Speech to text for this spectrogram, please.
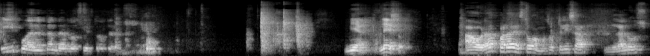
y poder entender los filtros de luz. Bien, listo. Ahora, para esto vamos a utilizar la luz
